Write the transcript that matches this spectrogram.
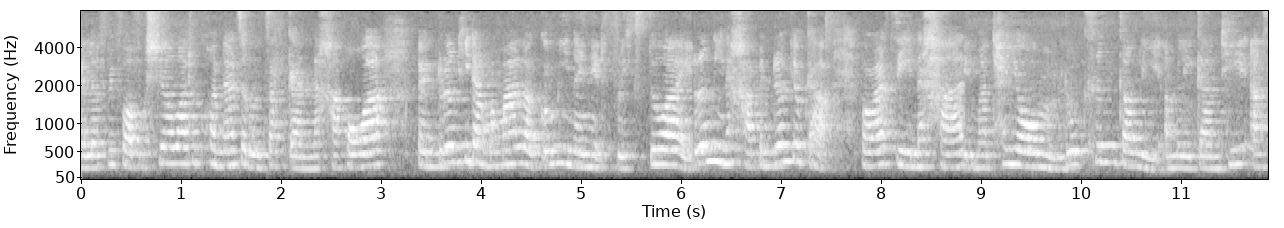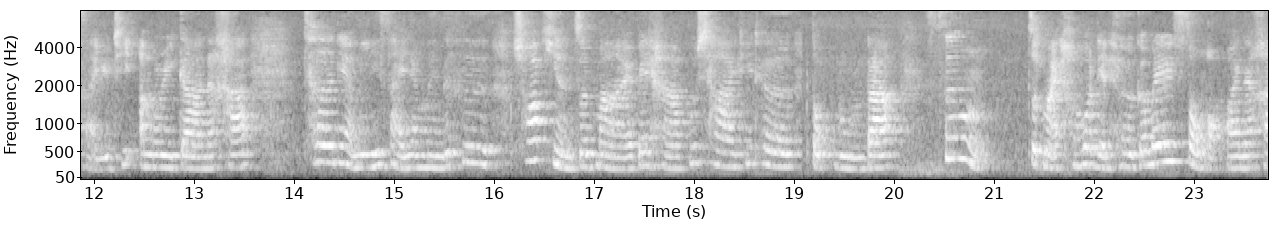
I Love Before ฟุกเชื่อว่าทุกคนน่าจะรู้จักกันนะคะ เพราะว่าเป็นเรื่องที่ดังมากๆ แล้วก็มีใน Netflix ด้วย เรื่องนี้นะคะเป็นเรื่องเกี่ยวกับวราจีนนะคะเด็กมัธยม ลูกครึ่งเกาหลีอเมริกันที่อาศัยอยู่ที่อเมริกานะคะเธอเนี่ยมีนิสัยอย่างหนึ่งก็คือ ชอบเขียนจดหมายไปหาผู้ชายที่เธอตกหลุมรัก ซึ่ง จดหมายทั้งหมดเนี่ยเธอก็ไม่ได้ส่งออกไปนะคะ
